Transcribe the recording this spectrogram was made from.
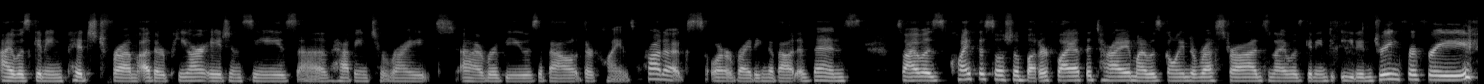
I was getting pitched from other PR agencies of having to write uh, reviews about their clients' products or writing about events. So I was quite the social butterfly at the time. I was going to restaurants and I was getting to eat and drink for free,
